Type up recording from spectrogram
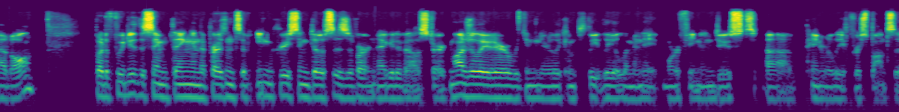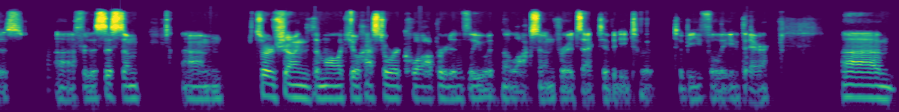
at all. But if we do the same thing in the presence of increasing doses of our negative allosteric modulator, we can nearly completely eliminate morphine-induced uh, pain relief responses uh, for the system, um, sort of showing that the molecule has to work cooperatively with naloxone for its activity to, to be fully there. Um,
